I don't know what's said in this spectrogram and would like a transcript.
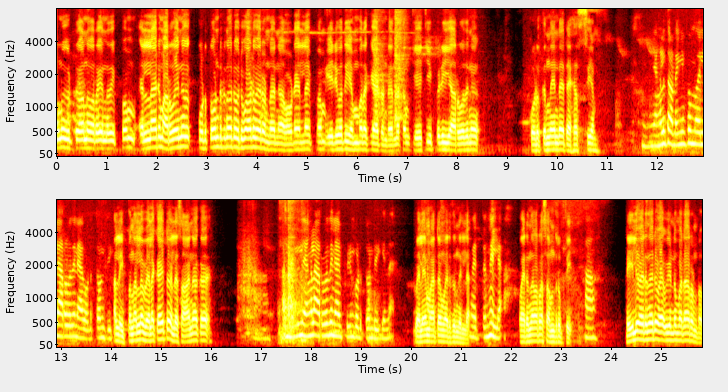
ഊണ് കിട്ടുക എന്ന് പറയുന്നത് ഇപ്പം എല്ലാരും അറുപതിന് കൊടുത്തോണ്ടിരുന്നവർ ഒരുപാട് പേരുണ്ട് തന്നെ. അവിടെ എല്ലാം ഇപ്പം എഴുപത് എൺപതൊക്കെ ആയിട്ടുണ്ട്. എന്നിട്ടും ചേച്ചി ഇപ്പോഴും ഈ അറുപതിന് കൊടുക്കുന്നതിന്റെ രഹസ്യം? ഞങ്ങൾ തുടങ്ങിയപ്പോ മുതൽ അറുപതിനാ കൊടുത്തോണ്ടിരിക്കും അല്ല ഇപ്പൊ നല്ല വിലക്കയറ്റമല്ലേ സാധനമൊക്കെ? ഞങ്ങൾ അറുപതിനാ ഇപ്പോഴും കൊടുത്തോണ്ടിരിക്കുന്നത് വില വരുത്തുന്നില്ല. വരുത്തുന്നില്ല. വരുന്നവരുടെ സംതൃപ്തി. ഡെയിലി വരുന്നവർ വീണ്ടും വരാറുണ്ടോ?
